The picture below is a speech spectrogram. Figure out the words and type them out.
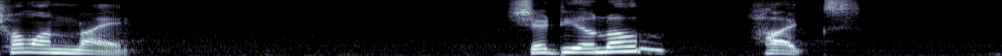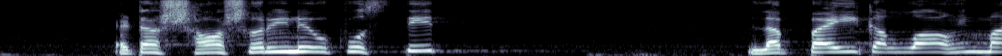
সমন্বয়। সেটি হলো হজ এটা সশরীরে উপস্থিত লাব্বাইক আল্লাহুম্মা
